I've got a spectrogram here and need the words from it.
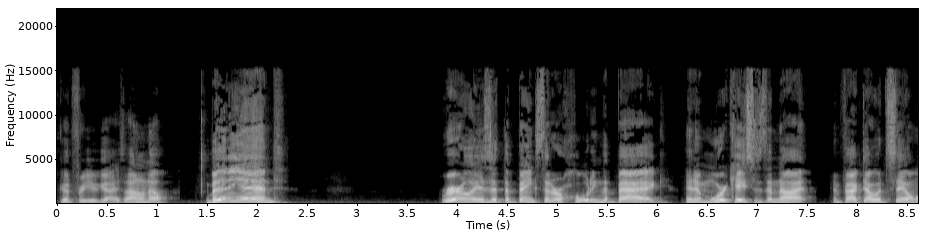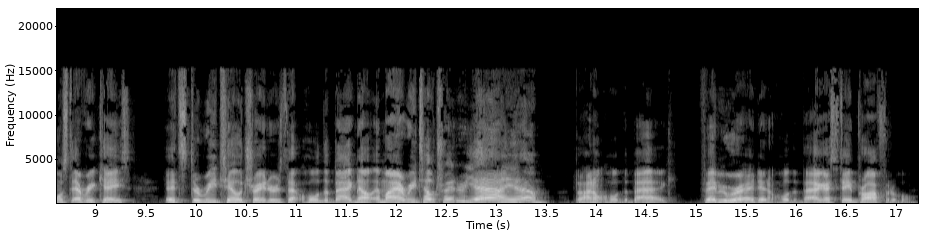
Good for you guys. I don't know. But in the end, rarely is it the banks that are holding the bag. And in more cases than not, in fact, I would say almost every case, it's the retail traders that hold the bag. Now, am I a retail trader? Yeah, I am. But I don't hold the bag. February, I didn't hold the bag. I stayed profitable.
